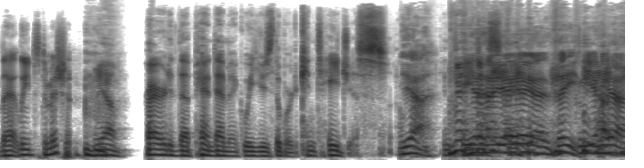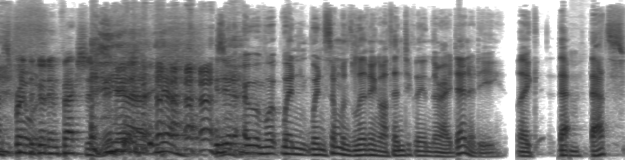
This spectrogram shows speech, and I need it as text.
that leads to mission. yeah. Prior to the pandemic, we used the word contagious. Yeah. Yeah. Contagious. Yeah. Yeah. Yeah. They, yeah. Spread the good infection. Yeah. Yeah. 'Cause, you know, when- when when someone's living authentically in their identity, like that, Mm. that's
